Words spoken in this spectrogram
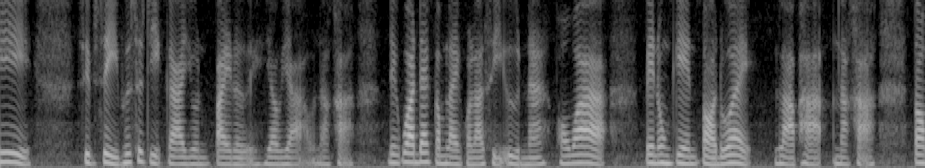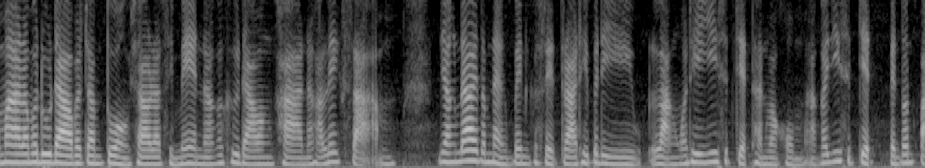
ที่ 14 พฤศจิกายนไปเลยยาวๆนะคะ เรียกว่าได้กำไรกว่าราศีอื่นนะ เพราะว่าเป็นองค์เกณฑ์ต่อด้วย ลาภะนะคะ ต่อมาเรามาดูดาวประจำตัวของชาวราศีเมษนะก็คือดาวอังคารนะคะ เลข 3 ยังได้ตำแหน่งเป็นเกษตราธิบดีหลังวันที่ 27ธันวาคมอะก็ 27 เป็นต้นไป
